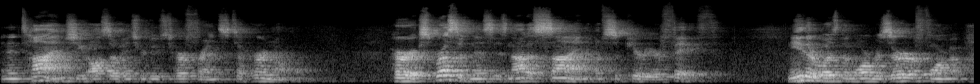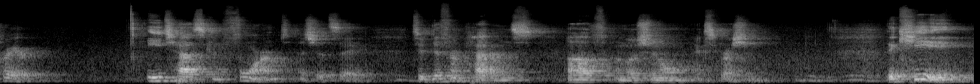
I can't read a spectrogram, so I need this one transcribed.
And in time, she also introduced her friends to her normal. Her expressiveness is not a sign of superior faith. Neither was the more reserved form of prayer. Each has conformed, I should say, to different patterns of emotional expression. The key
